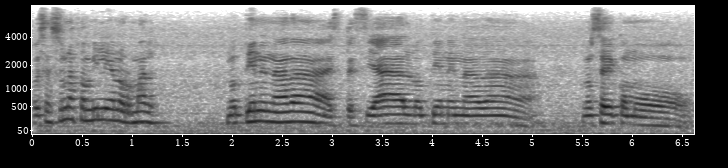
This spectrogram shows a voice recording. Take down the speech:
o sea, es una familia normal. No tiene nada especial, no tiene nada, no sé, como,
